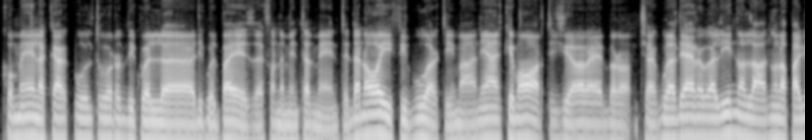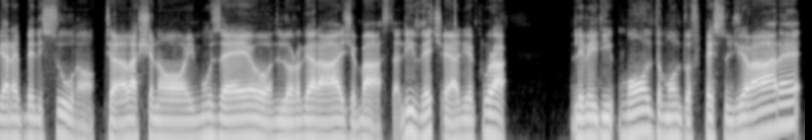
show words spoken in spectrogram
com'è la car culture di quel, di quel paese, fondamentalmente. Da noi, figurati, ma neanche morti girerebbero. Cioè, quella deroga lì non la, non la pagherebbe nessuno. Cioè, la lasciano in museo, nel loro garage e basta. Lì invece addirittura le vedi molto molto spesso girare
